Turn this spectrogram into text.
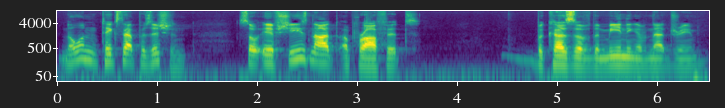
No one takes that position. So if she's not a prophet because of the meaning of that dream,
